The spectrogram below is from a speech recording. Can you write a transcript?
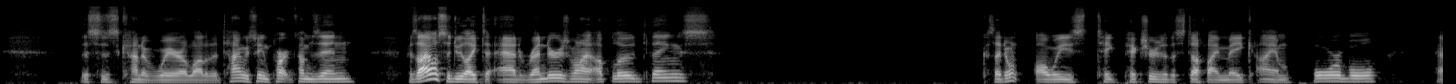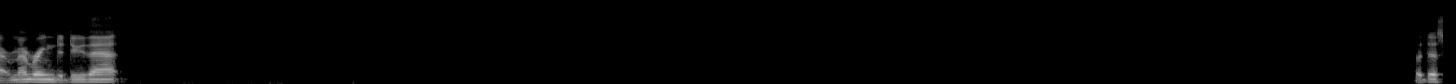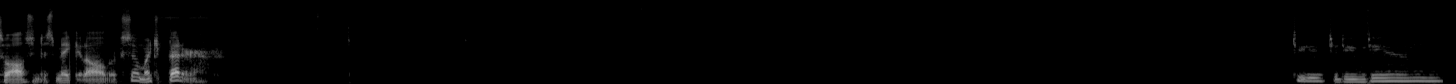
This is kind of where a lot of the time between part comes in. Because I also do like to add renders when I upload things. Because I don't always take pictures of the stuff I make. I am horrible at remembering to do that. But this will also just make it all look so much better. Do do do do.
